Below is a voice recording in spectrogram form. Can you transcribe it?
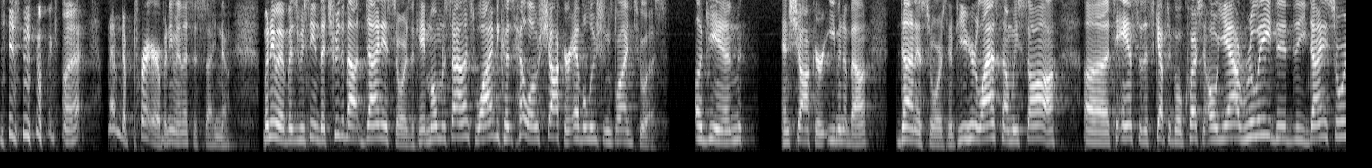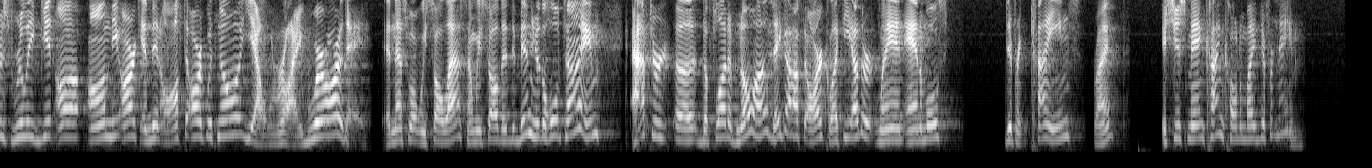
what happened to prayer? But anyway, that's a side note. But anyway, but as we've seen, the truth about dinosaurs, okay? Moment of silence. Why? Because, hello, shocker, evolution's lied to us. Again, and shocker, even about dinosaurs. And if you hear last time, we saw uh, to answer the skeptical question oh, yeah, really? Did the dinosaurs really get on the ark and then off the ark with Noah? Yeah, right. Where are they? And that's what we saw last time. We saw that they've been here the whole time. After uh, the flood of Noah, they got off the ark like the other land animals, different kinds, right? It's just mankind called them by a different name,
